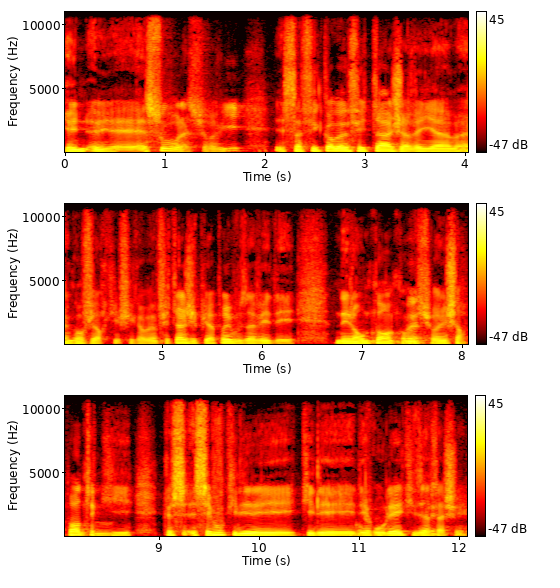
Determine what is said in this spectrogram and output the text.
Il y a une, euh, elle s'ouvre la survie, et ça fait comme un fêtage, avec il y a un, un gonfleur qui fait comme un fêtage, et puis après, vous avez des, des lampants, comme Ouais. sur une charpente, qui, que c'est c'est vous qui les, qui les déroulez, qui les attachez.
